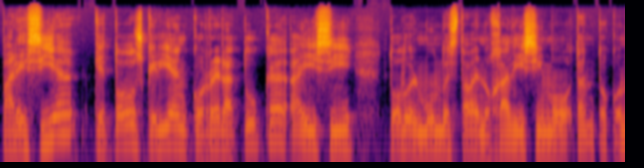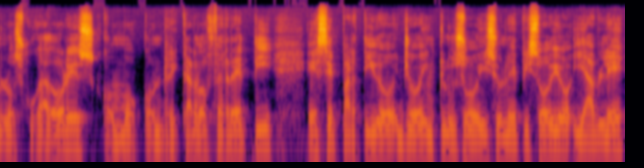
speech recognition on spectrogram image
parecía que todos querían correr a Tuca, ahí sí todo el mundo estaba enojadísimo, tanto con los jugadores como con Ricardo Ferretti. Ese partido yo incluso hice un episodio y hablé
